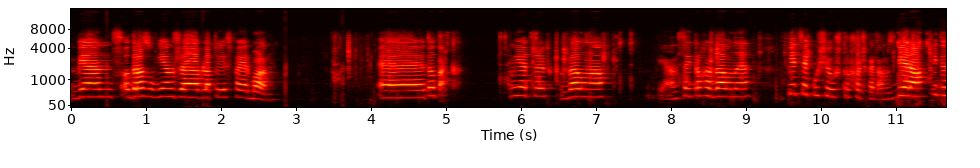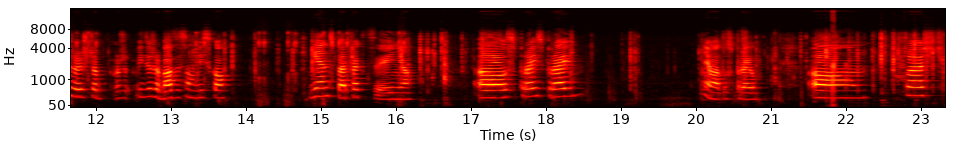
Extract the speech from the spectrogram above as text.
więc od razu wiem, że wlatuję z Fireballem. Eee, to tak. Mieczyk, wełna, więcej trochę wełny. W piecyku się już troszeczkę tam zbiera. Widzę, że jeszcze, że, widzę, że bazy są blisko. Więc perfekcyjnie. Eee, spray, spray. Nie ma tu sprayu. Um, 6,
